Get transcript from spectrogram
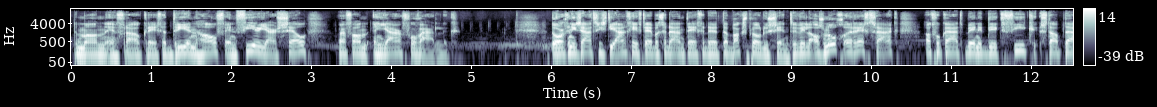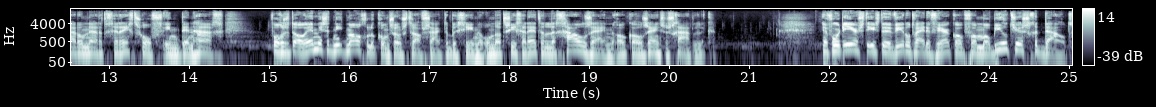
De man en vrouw kregen 3,5 en 4 jaar cel, waarvan een jaar voorwaardelijk. De organisaties die aangifte hebben gedaan tegen de tabaksproducenten... willen alsnog een rechtszaak. Advocaat Benedict Fiek stapt daarom naar het gerechtshof in Den Haag. Volgens het OM is het niet mogelijk om zo'n strafzaak te beginnen... omdat sigaretten legaal zijn, ook al zijn ze schadelijk. En voor het eerst is de wereldwijde verkoop van mobieltjes gedaald.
